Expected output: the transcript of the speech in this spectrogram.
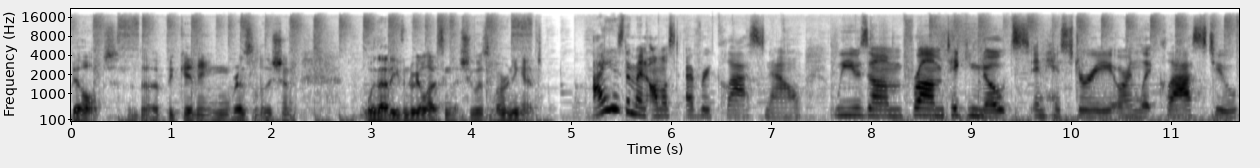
built, the beginning, resolution, without even realizing that she was learning it. I use them in almost every class now. We use them from taking notes in history or in lit class to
